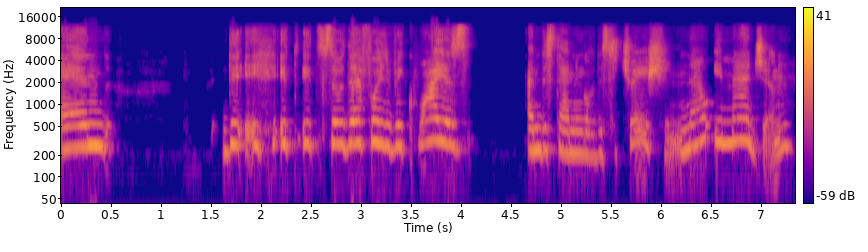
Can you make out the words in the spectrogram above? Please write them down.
And the, it, it, so therefore it requires understanding of the situation. Now imagine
